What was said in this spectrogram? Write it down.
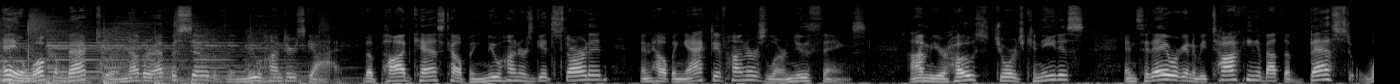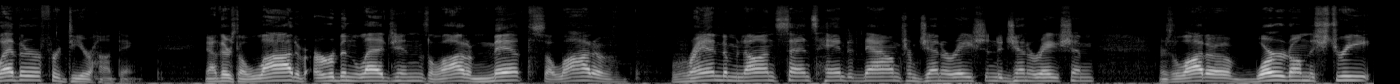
Hey, and welcome back to another episode of the New Hunter's Guide, the podcast helping new hunters get started and helping active hunters learn new things. I'm your host, George Kanitas, and today we're going to be talking about the best weather for deer hunting. Now, there's a lot of urban legends, a lot of myths, a lot of random nonsense handed down from generation to generation. There's a lot of word on the street,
